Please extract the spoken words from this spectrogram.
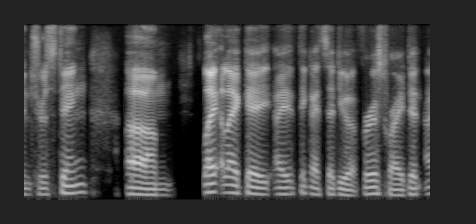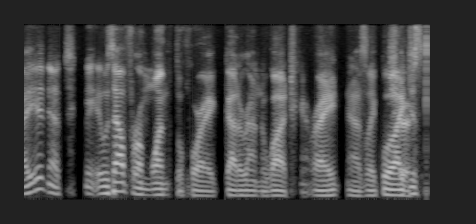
interesting. Um, like like I, I think I said to you at first where I didn't I didn't have to, it was out for a month before I got around to watching it right and I was like well I Sure. just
